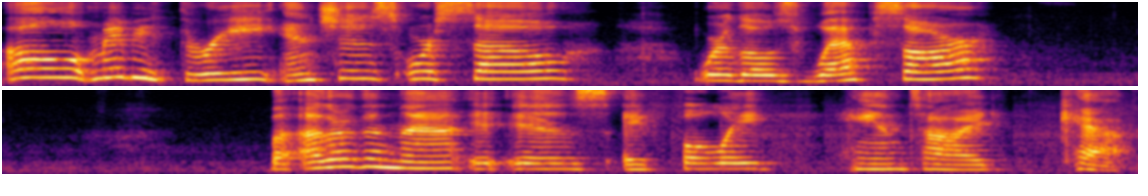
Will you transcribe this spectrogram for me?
oh, maybe three inches or so where those wefts are. But other than that, it is a fully hand-tied cap.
